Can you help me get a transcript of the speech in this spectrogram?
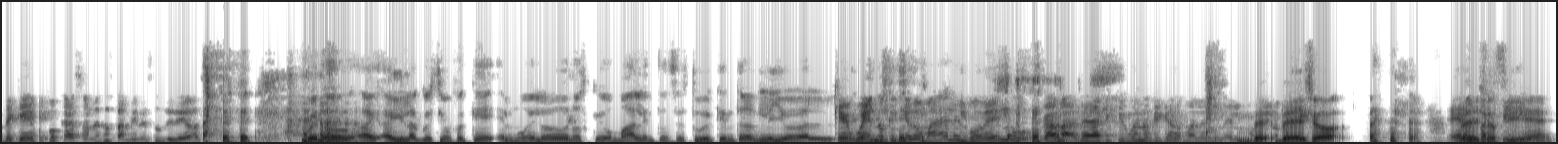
¿de qué época son esos también esos videos? Bueno, ahí, ahí la cuestión fue que el modelo nos quedó mal, entonces tuve que entrarle yo al... Qué bueno que quedó mal el modelo, Gama, ¿verdad que qué bueno que quedó mal el, el De, modelo? de hecho, de hecho perfil. sí, ¿eh?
